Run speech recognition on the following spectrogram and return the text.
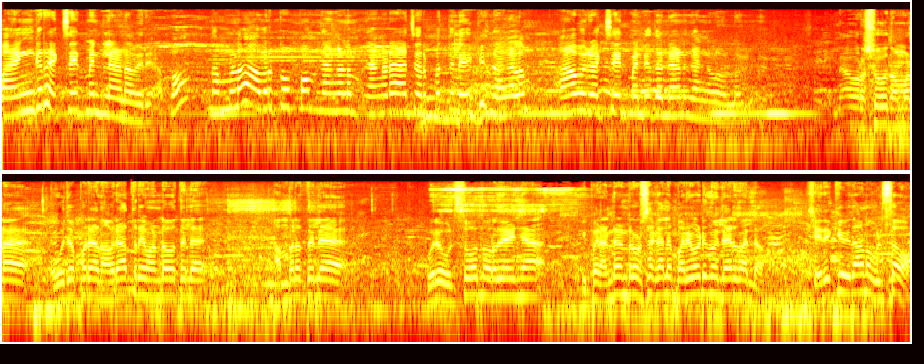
ഭയങ്കര എക്സൈറ്റ്മെന്റിലാണ് അവർ അപ്പോൾ നമ്മൾ അവർക്കൊപ്പം ഞങ്ങളും ഞങ്ങളുടെ ആ ചെറുപ്പത്തിലേക്ക് ഞങ്ങളും ആ ഒരു എക്സൈറ്റ്മെന്റിൽ തന്നെയാണ് ഞങ്ങളുള്ളത്. എല്ലാ വർഷവും നമ്മുടെ പൂജപ്പുര നവരാത്രി മണ്ഡപത്തിൽ അമ്പലത്തിൽ ഒരു ഉത്സവം എന്ന് പറഞ്ഞു കഴിഞ്ഞാൽ ഇപ്പോൾ രണ്ട് രണ്ടര വർഷക്കാലം പരിപാടിയൊന്നും ഇല്ലായിരുന്നല്ലോ. ശരിക്കും ഇതാണ് ഉത്സവം.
